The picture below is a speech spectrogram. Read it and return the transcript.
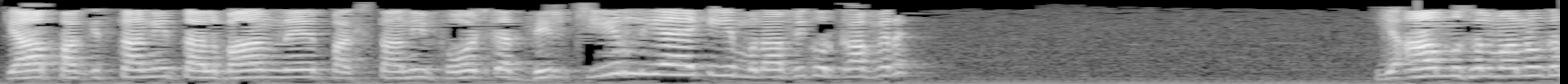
کیا پاکستانی طالبان نے پاکستانی فوج کا دل چیر لیا ہے کہ یہ منافق اور کافر ہے؟ یا عام مسلمانوں کا؟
